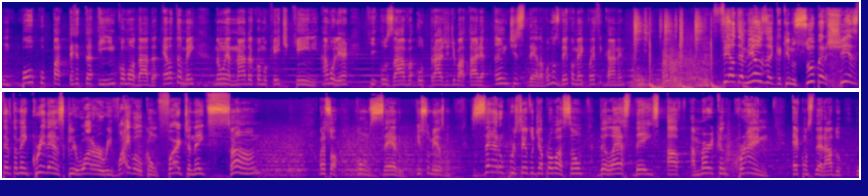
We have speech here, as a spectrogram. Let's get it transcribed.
um pouco pateta e incomodada. Ela também não é nada como Kate Kane, a mulher que usava o traje de batalha antes dela. Vamos ver como é que vai ficar, né? Feel the Music aqui no Super X. Teve também Creedence Clearwater Revival com Fortunate Song. Olha só, com zero, isso mesmo, 0% de aprovação, The Last Days of American Crime é considerado o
